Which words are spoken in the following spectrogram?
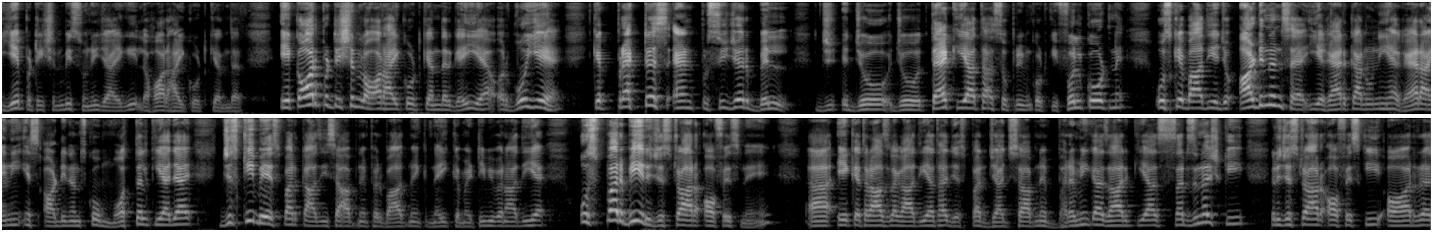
ये पटिशन भी सुनी जाएगी लाहौर हाई कोर्ट के अंदर। एक और पटिशन लाहौर हाई कोर्ट के अंदर गई है और वो ये है कि प्रैक्टिस एंड प्रोसीजर बिल जो जो तय किया था सुप्रीम कोर्ट की फुल कोर्ट ने, उसके बाद ये जो ऑर्डिनेंस है, ये गैर कानूनी है गैर आइनी इस ऑर्डिनेंस को मअतल किया जाए, जिसकी बेस पर काजी साहब ने फिर बाद में एक नई कमेटी भी बना दी है। उस पर भी रजिस्ट्रार ऑफ़िस ने एक एतराज़ लगा दिया था जिस पर जज साहब ने भरमी का इजहार किया, सरजनश की रजिस्ट्रार ऑफ़िस की और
